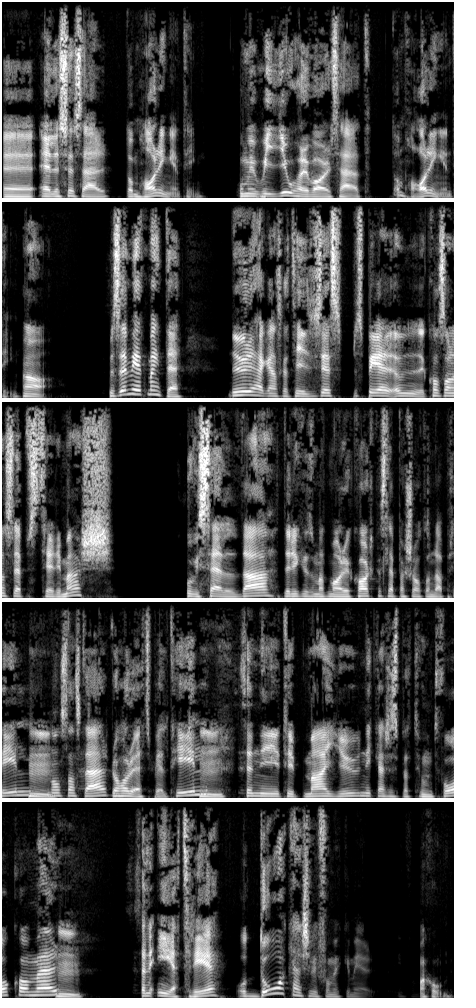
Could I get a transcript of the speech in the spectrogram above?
Eh, eller så är det så här, de har ingenting. Och med Wii U har det varit så här att de har ingenting. Ja. Men sen vet man inte. Nu är det här ganska tidigt. Vi ser sp- spel, konsolen släpps 3 mars. Får vi Zelda. Det ryktas som att Mario Kart ska släppas 28 april. Mm. Någonstans där. Då har du ett spel till. Mm. Sen i typ maj, juni kanske Splatoon 2 kommer. Mm. Sen är E3 och då kanske vi får mycket mer information.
